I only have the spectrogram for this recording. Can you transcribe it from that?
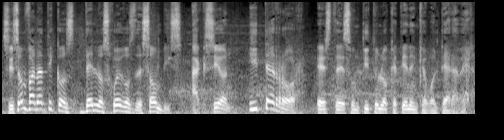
si son fanáticos de los juegos de zombies, acción y terror, este es un título que tienen que voltear a ver,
